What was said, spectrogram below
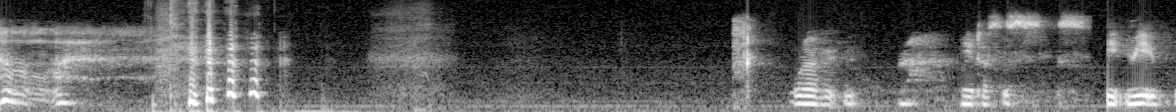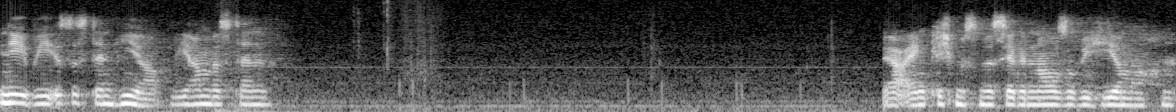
Oder wie, nee, das ist, ist wie, nee, wie ist es denn hier? Wie haben wir es denn? Ja, eigentlich müssen wir es ja genauso wie hier machen.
